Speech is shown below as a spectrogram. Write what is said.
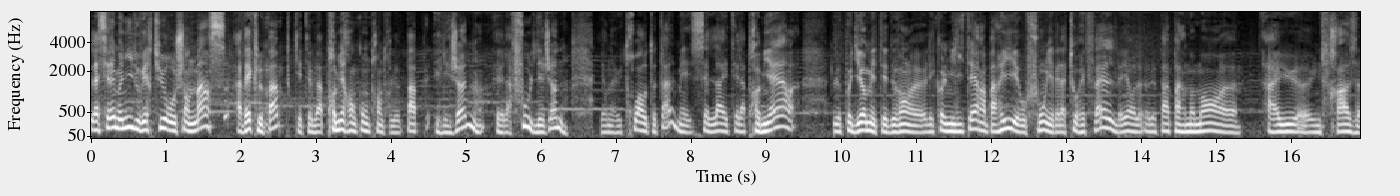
La cérémonie d'ouverture au Champ de Mars avec le pape, qui était la première rencontre entre le pape et les jeunes, la foule des jeunes, il y en a eu trois au total, mais celle-là était la première. Le podium était devant euh, l'école militaire à Paris, et au fond, il y avait la tour Eiffel. D'ailleurs, le, pape, à un moment, a eu euh, une phrase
